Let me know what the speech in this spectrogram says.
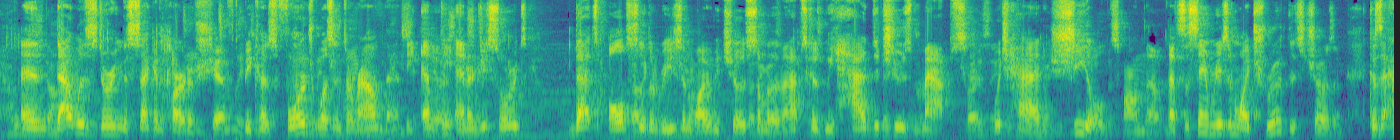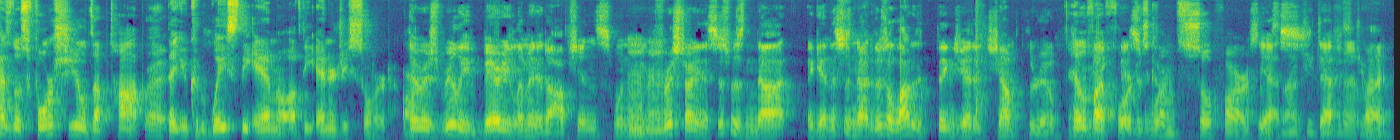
How do we And that was during the second part of Shift because Forge wasn't around then. The empty energy swords. That's also the reason why we chose some of the maps because we had to choose maps which had shields on them. That's the same reason why Truth is chosen because it has those four shields up top Right. that you could waste the ammo of the energy sword. On. There was really very limited options when we were Mhm. first starting this. This was not again. This was not. There's a lot of things you had to jump through. to Halo Five make Forge has come so far since Yes, then. Why'd you do this, definitely. But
